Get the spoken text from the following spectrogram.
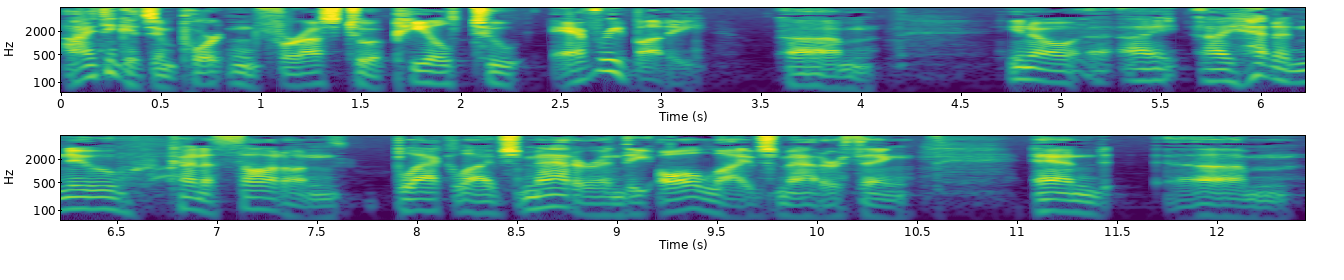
I think it's important for us to appeal to everybody. Um, you know, I, I had a new kind of thought on Black Lives Matter and the All Lives Matter thing. And um,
